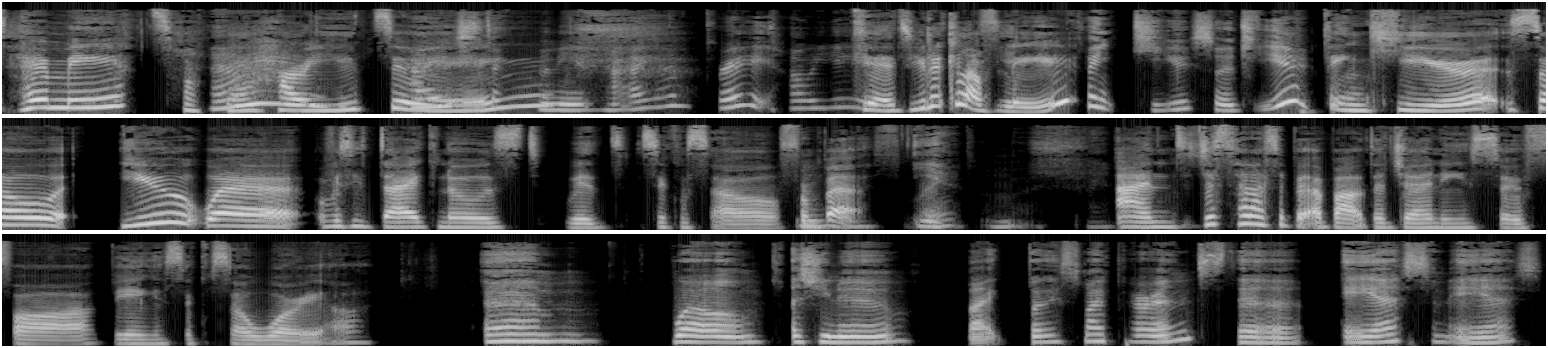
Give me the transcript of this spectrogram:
Temi. Tucker. How are you doing? Hi, Hi, I'm great. How are you? Good. You look lovely. Thank you. So do you. Thank you. So you were obviously diagnosed with sickle cell from Mhm. birth. right? Yeah. And just tell us a bit about the journey so far being a sickle cell warrior. Um, well, as you know, like both my parents, they're AS and AS.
